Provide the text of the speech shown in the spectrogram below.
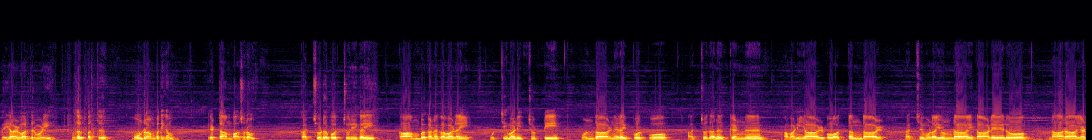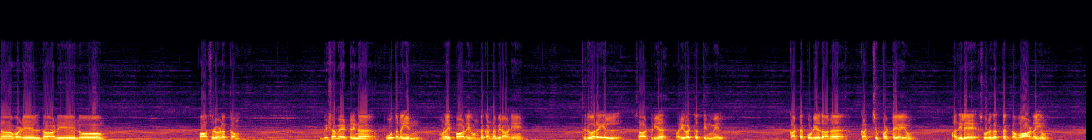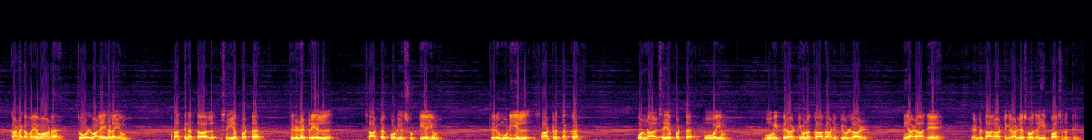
பெரியாழ்வார் திருமொழி முதல் பத்து மூன்றாம் பதிகம் எட்டாம் பாசுரம். கச்சொடு பொற்சுரிகை காம்பு கனகவளை உச்சிமணி சுட்டி ஒந்தாள் நிறைப்பொற்பு அச்சுதனுக்கெண்ணு அவனியாள் போத்தந்தாள் நச்சு முளையுண்டாய் தாளேலோ நாராயணா வழேல் தாளேலோ. பாசுர விளக்கம். விஷமேற்றின பூதனையின் முளைப்பாலை உண்ட கண்ணபிரானே திருவரையில் சாற்றிய பரிவட்டத்தின் மேல் கட்டக்கூடியதான கச்சுப்பட்டையையும் அதிலே சொருகத்தக்க வாளையும் கனகமயமான தோல் வலைகளையும் இரத்தினத்தால் செய்யப்பட்ட திருநெற்றியில் சாற்றக்கூடிய சுட்டியையும் திருமுடியில் சாற்றத்தக்க பொன்னால் செய்யப்பட்ட பூவையும் பூமி பிராட்டி உனக்காக அனுப்பியுள்ளாள். நீ அழாதே என்று தாளாட்டுகிறாள் யசோதை இப்பாசுரத்தில்.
